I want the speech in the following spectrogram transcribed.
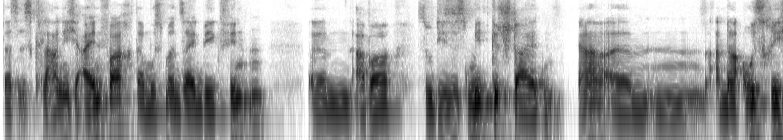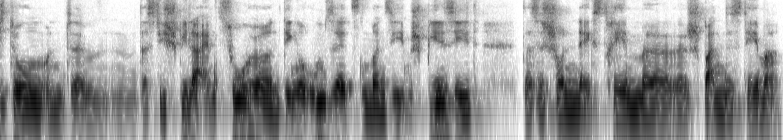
Das ist klar nicht einfach, da muss man seinen Weg finden. Ähm, aber so dieses Mitgestalten, ja, ähm, an der Ausrichtung und ähm, dass die Spieler einem zuhören, Dinge umsetzen, man sie im Spiel sieht, das ist schon ein extrem äh, spannendes Thema.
